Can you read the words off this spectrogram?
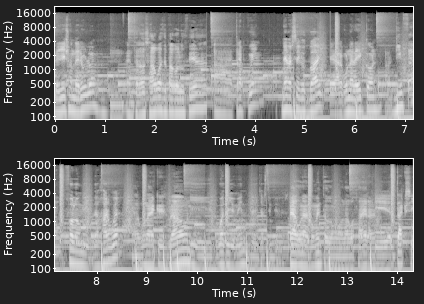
de Jason Derulo, mm, Entre dos aguas de Paco Lucía. a Trap Queen, Never Say Goodbye, eh, alguna de Icon Ginza, Follow Me de Hardware Alguna de Chris Brown. y What Do You Mean de Justin Bieber. Alguna del momento como La Gozadera. y el taxi,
